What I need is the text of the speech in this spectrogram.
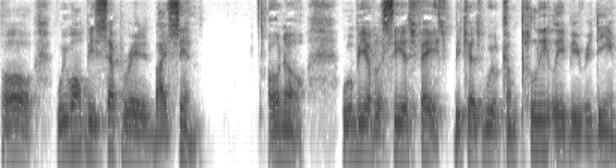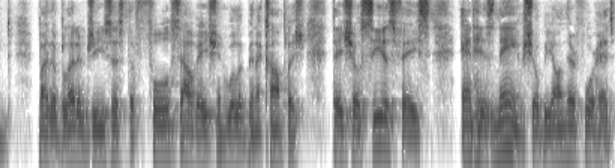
Oh, we won't be separated by sin. Oh no, we'll be able to see his face because we'll completely be redeemed by the blood of Jesus. The full salvation will have been accomplished. They shall see his face and his name shall be on their foreheads.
